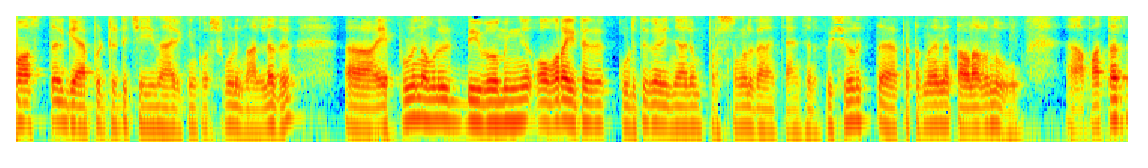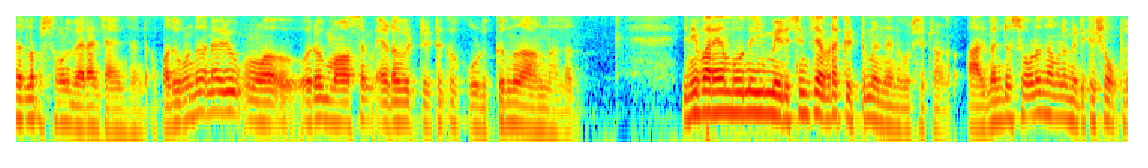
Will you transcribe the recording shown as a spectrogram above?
മാസത്തെ ഗ്യാപ്പ് ഇട്ടിട്ട് ചെയ്യുന്നതായിരിക്കും കുറച്ചും കൂടി നല്ലത്. എപ്പോഴും നമ്മൾ ഡിവോമിങ് ഓവറായിട്ട് കൊടുത്തു കഴിഞ്ഞാലും പ്രശ്നങ്ങൾ വരാൻ ചാൻസ് ഉണ്ട്. ഫിഷുകൾ പെട്ടെന്ന് തന്നെ തളർന്നു പോകും. അപ്പോൾ അത്തരത്തിലുള്ള പ്രശ്നങ്ങൾ വരാൻ ചാൻസ് ഉണ്ട്. അപ്പോൾ അതുകൊണ്ട് തന്നെ ഒരു ഒരു മാസം ഇടവിട്ടിട്ടൊക്കെ കൊടുക്കുന്നതാണ് നല്ലത്. ഇനി പറയാൻ പോകുന്ന ഈ മെഡിസിൻസ് എവിടെ കിട്ടുമെന്നതിനെ കുറിച്ചിട്ടാണ്. ആൽബൻഡസോൾ നമ്മൾ മെഡിക്കൽ ഷോപ്പിൽ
